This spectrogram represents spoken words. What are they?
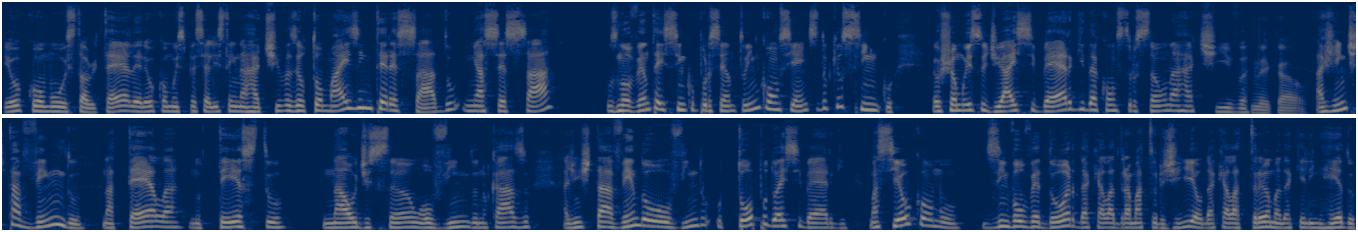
eu, como storyteller, eu, como especialista em narrativas, eu tô mais interessado em acessar os 95% inconscientes do que os 5%. Eu chamo isso de iceberg da construção narrativa. Legal. A gente está vendo na tela, no texto, na audição, ouvindo, no caso, a gente está vendo ou ouvindo o topo do iceberg. Mas se eu, como desenvolvedor daquela dramaturgia ou daquela trama, daquele enredo,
